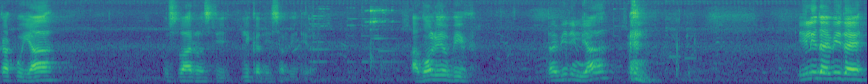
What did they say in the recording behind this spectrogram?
kakvu ja u stvarnosti nikad nisam vidio. A volio bih da je vidim ja ili da je vide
